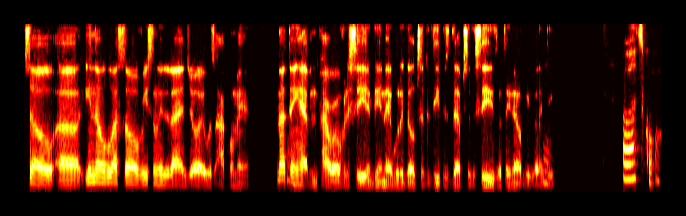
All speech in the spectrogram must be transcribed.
So, uh, you know who I saw recently that I enjoyed was Aquaman. Nothing having power over the sea and being able to go to the deepest depths of the seas, I think that would be really Yeah. neat. Oh, that's cool.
